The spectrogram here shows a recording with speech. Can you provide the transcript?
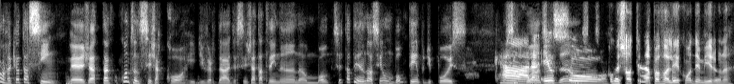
Não, Raquel tá assim, né? Já tá. Quantos anos você já corre de verdade? Assim, já tá treinando há um bom. Você tá treinando assim há um bom tempo depois. Cara, anos, eu sou. Começou a treinar para valer com o Ademiro, né?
